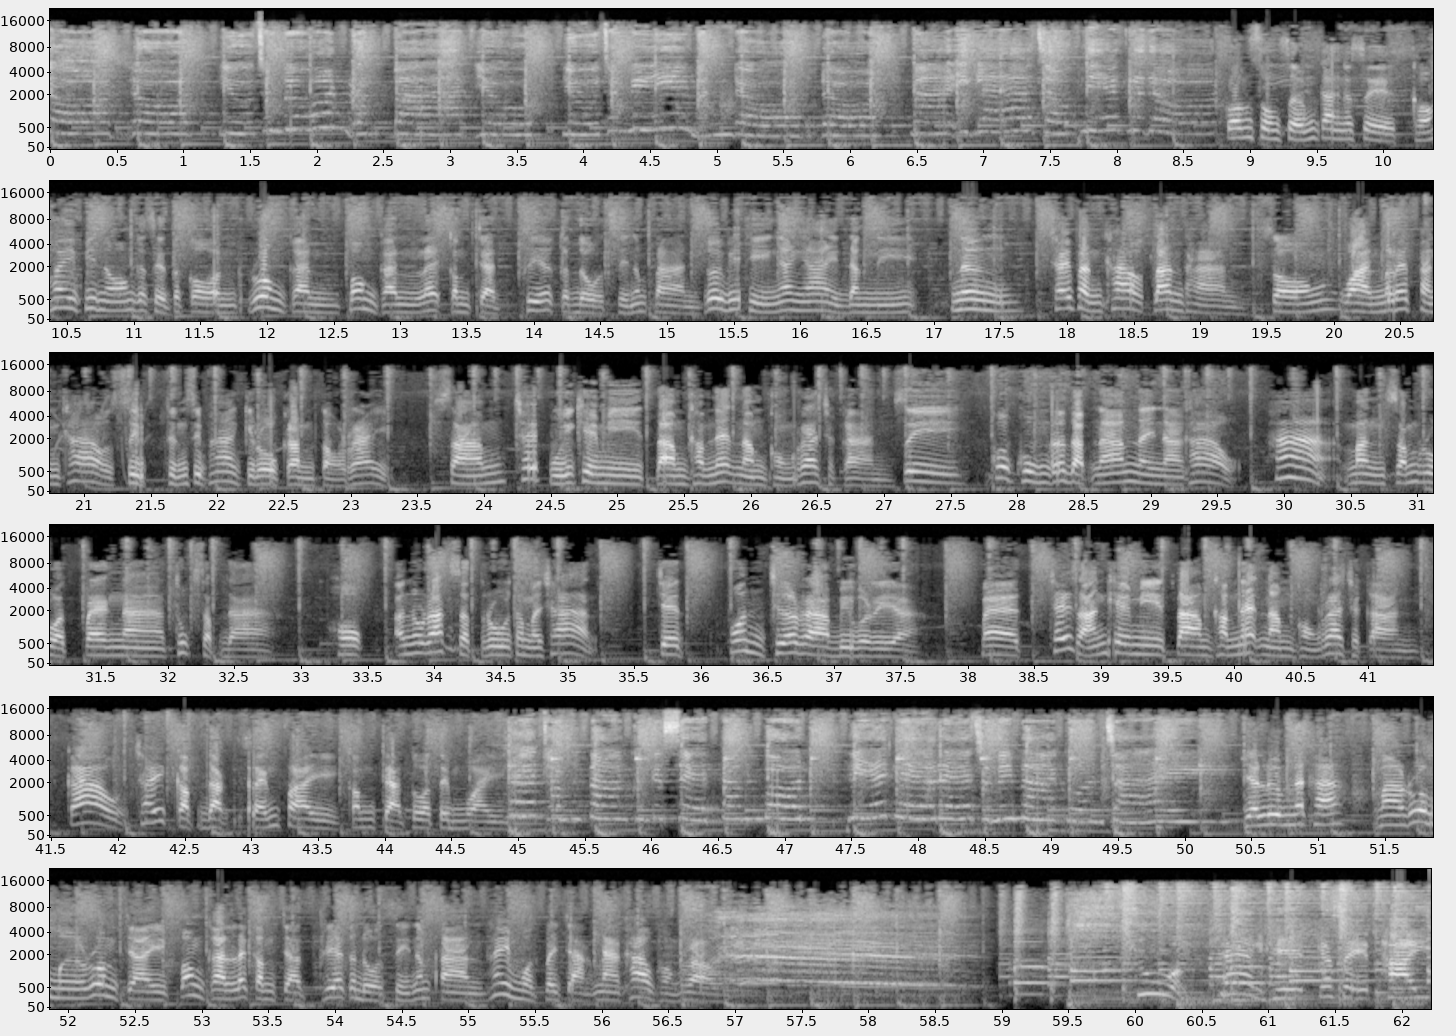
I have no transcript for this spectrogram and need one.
โดดโดดอยู่ทางนู้นระบาดอยู่อยู่ทางนี้มันโดดโดดมาอีกแล้วเจ้าเพลียกระโดดกรมส่งเสริมการเกษตรขอให้พี่น้องเกษตรกรร่วมกันป้องกันและกำจัดเพลี้ยกระโดดสีน้ำตาล ด้วยวิธีง่าย ๆ ดังนี้ 1. ใช้พันธุ์ข้าวต้านทาน 2. หว่านเมล็ดพันธุ์ข้าว 10-15 กิโลกรัมต่อไร่ 3. ใช้ปุ๋ยเคมีตามคำแนะนำของราชการ 4. ควบคุมระดับน้ำในนาข้าว 5. มันสำรวจแปลงนาทุกสัปดาห์ 6. อนุรักษ์ศัตรูธรรมชาติ 7. พ่นเชื้อราบิวเรีย 8. ใช้สารเคมีตามคำแนะนำของราชการ 9. ใช้กับดักแสงไฟกำจัดตัวเต็มวัย อย่าลืมนะคะ มาร่วมมือร่วมใจป้องกันและกำจัดเพลี้ยกระโดดสีน้ำตาล ให้หมดไปจากนาข้าวของเรา ช่วงแจ้งเหตุเกษตรไทย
